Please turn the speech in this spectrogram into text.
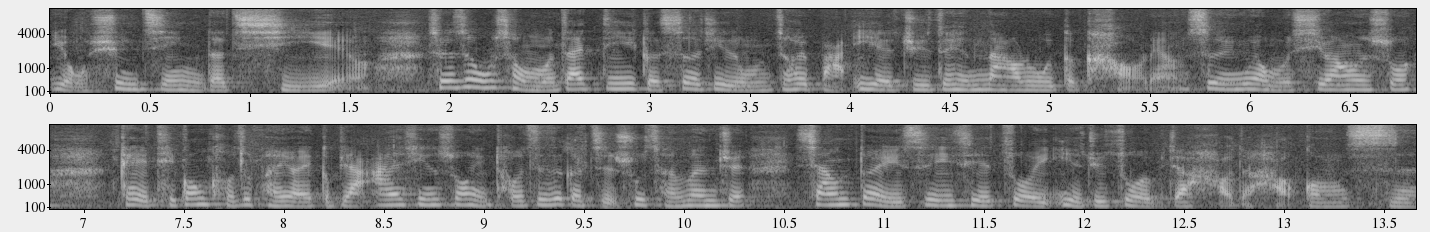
永续经营的企业哦。所以这为什么我们在第一个设计，我们就会把业绩这些纳入一个考量，是因为我们希望说，可以提供投资朋友一个比较安心，说你投资这个指数成分券，相对于是一些做业绩做的比较好的好公司。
